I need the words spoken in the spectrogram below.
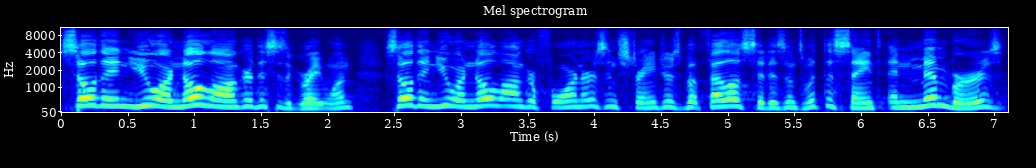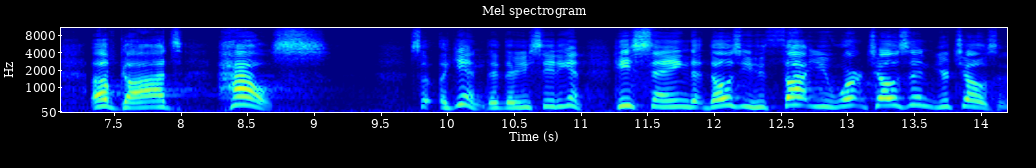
So then you are no longer, this is a great one, so then you are no longer foreigners and strangers, but fellow citizens with the saints and members of God's house. So again, there you see it again. He's saying that those of you who thought you weren't chosen, you're chosen.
